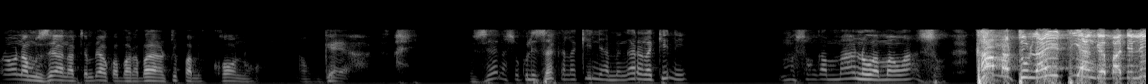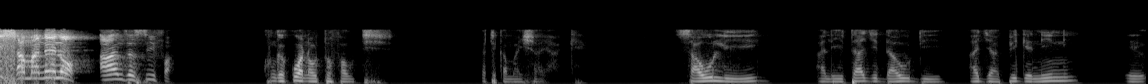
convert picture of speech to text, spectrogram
Unaona mzee anatembea kwa barabara anatupa mikono naongea mzee na shughuli zake lakini ameng'ara lakini msongamano wa mawazo. Kama tulaiti angebadilisha maneno aanze sifa kungekuwa na utofauti katika maisha yake. Sauli alihitaji daudi aje apige nini e,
